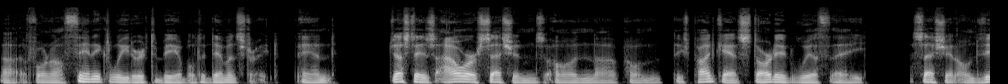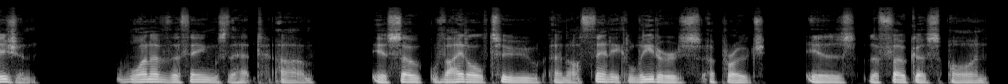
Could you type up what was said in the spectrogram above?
uh, for an authentic leader to be able to demonstrate. And just as our sessions on uh, on these podcasts started with a session on vision, one of the things that um, is so vital to an authentic leader's approach is the focus on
